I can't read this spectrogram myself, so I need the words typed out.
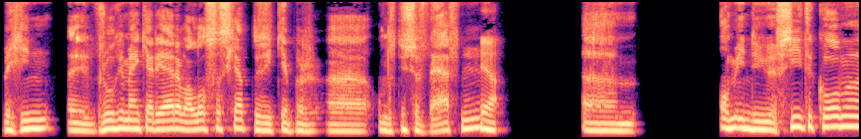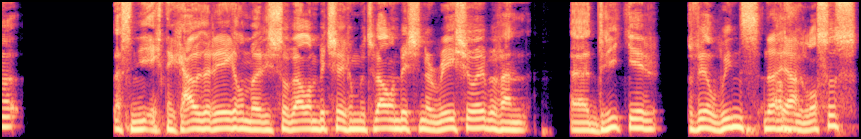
begin, eh, vroeg in mijn carrière wat losses gehad, dus ik heb er eh, ondertussen vijf nu. Ja. Ehm, om in de UFC te komen, dat is niet echt een gouden regel, maar is zo wel een beetje, je moet wel een beetje een ratio hebben van eh, drie keer zoveel wins Dat- als ja. je losses.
